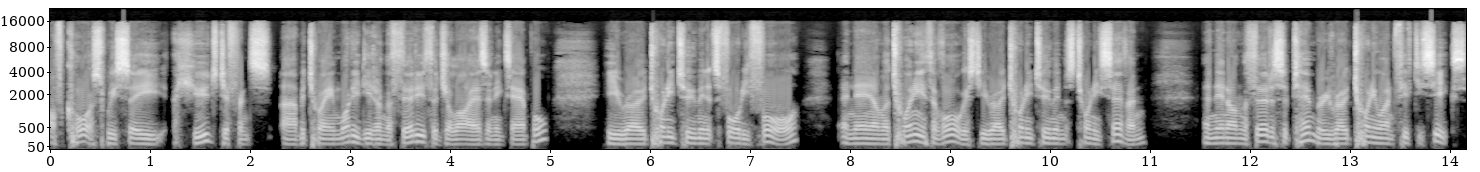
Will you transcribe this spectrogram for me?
of course, we see a huge difference uh, between what he did on the 30th of July, as an example. He rode 22 minutes 44, and then on the 20th of August, he rode 22 minutes 27. And then on the 3rd of September, he rode 21.56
